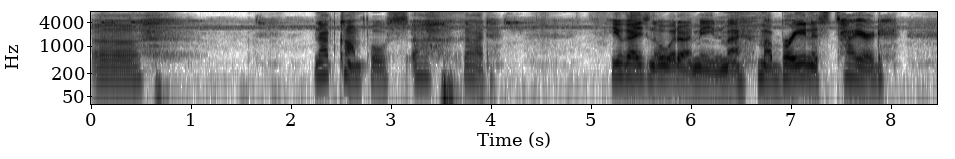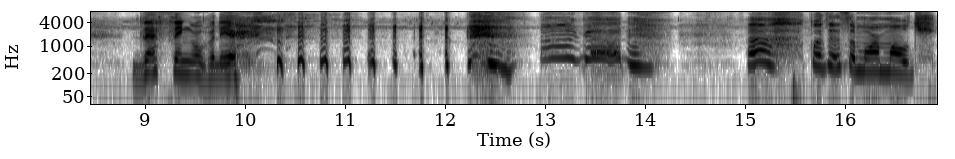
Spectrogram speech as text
uh not compost. Oh god. You guys know what I mean. My my brain is tired that thing over there. oh God. Oh, put in some more mulch.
